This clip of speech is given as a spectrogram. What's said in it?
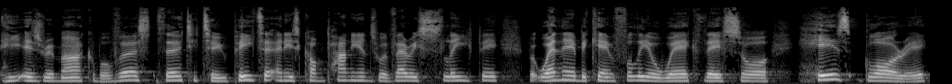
he is remarkable. Verse 32 Peter and his companions were very sleepy, but when they became fully awake, they saw his glory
